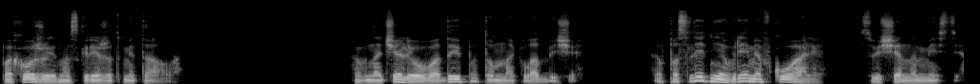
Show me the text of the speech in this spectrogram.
похожие на скрежет металла. Вначале у воды, потом на кладбище, а в последнее время в Куале, священном месте.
